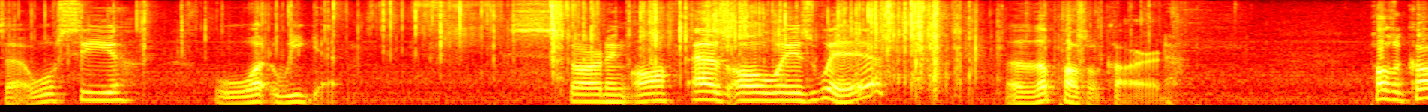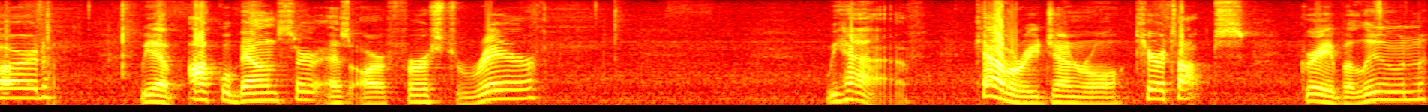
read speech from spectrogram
So we'll see what we get. Starting off, as always, with the puzzle card. Puzzle card, we have Aqua Bouncer as our first rare. We have Cavalry General Curatops, Gray Balloon,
